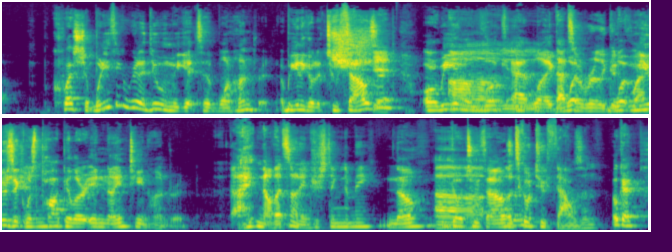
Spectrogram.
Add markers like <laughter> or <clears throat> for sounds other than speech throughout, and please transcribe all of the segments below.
question. What do you think we're going to do when we get to 100? Are we going to go to 2000? Shit. Or are we going to look at like that's what, a really good what music was popular in 1900? I, no, that's not interesting to me. No? go 2000? Uh, Let's go 2000. Okay.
